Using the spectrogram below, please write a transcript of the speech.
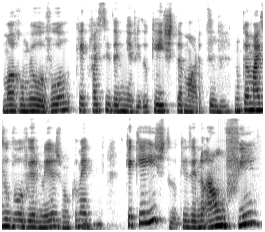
morre o meu avô, o que é que vai ser da minha vida? O que é isto da morte? Uhum. Nunca mais o vou ver mesmo? Como é que, o que é que é isto? Quer dizer, não, há um fim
